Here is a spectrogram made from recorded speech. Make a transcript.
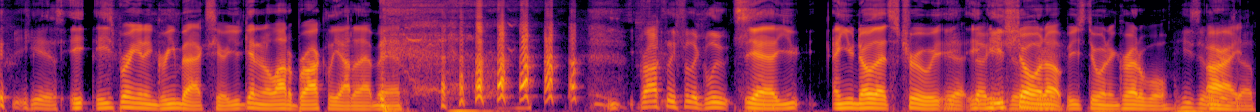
he is. He, he's bringing in greenbacks here. You're getting a lot of broccoli out of that man. Broccoli for the glutes. yeah, you and you know that's true. Yeah, he- no, he's, he's showing great. up. He's doing incredible. He's doing All a right. job.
